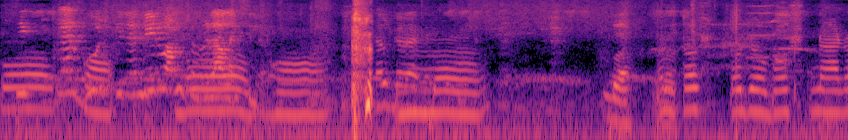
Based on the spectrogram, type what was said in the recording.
প ভ ম অন্তস্থ বসনার ল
